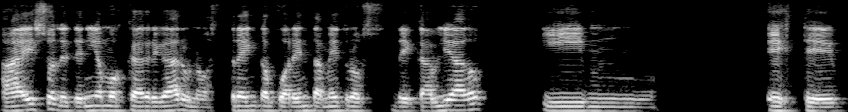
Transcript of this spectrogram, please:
A eso le teníamos que agregar unos 30 o 40 metros de cableado y mm, este,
